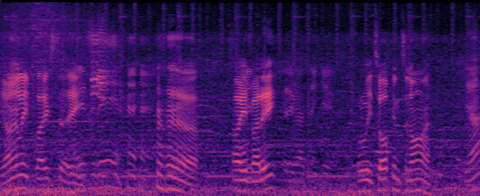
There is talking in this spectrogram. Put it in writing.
The only place to eat. How are you, buddy? Very well, thank you. What are we talking tonight? Yeah?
